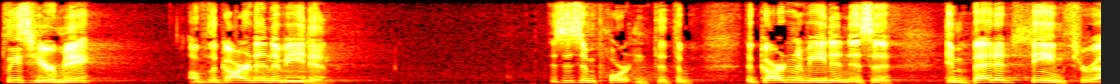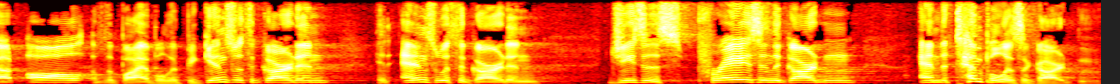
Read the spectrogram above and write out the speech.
please hear me, of the Garden of Eden. This is important that the, the Garden of Eden is an embedded theme throughout all of the Bible. It begins with the garden, it ends with the garden. Jesus prays in the garden, and the temple is a garden.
